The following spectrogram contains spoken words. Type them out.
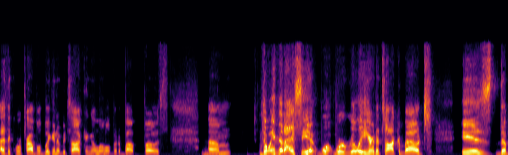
I think we're probably going to be talking a little bit about both. Mm -hmm. um, the way that I see it, what we're really here to talk about is the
